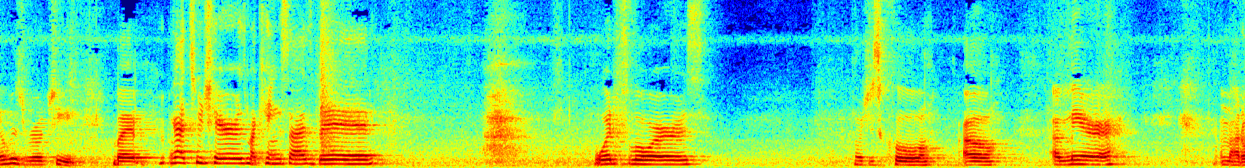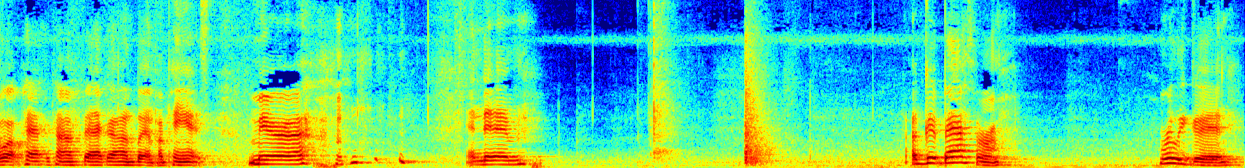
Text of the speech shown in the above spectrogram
It was real cheap. But I got two chairs, my king size bed, wood floors, which is cool. Oh, a mirror. I'm about to walk past the compact, I unbutton my pants. Mirror. and then a good bathroom. Really good.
